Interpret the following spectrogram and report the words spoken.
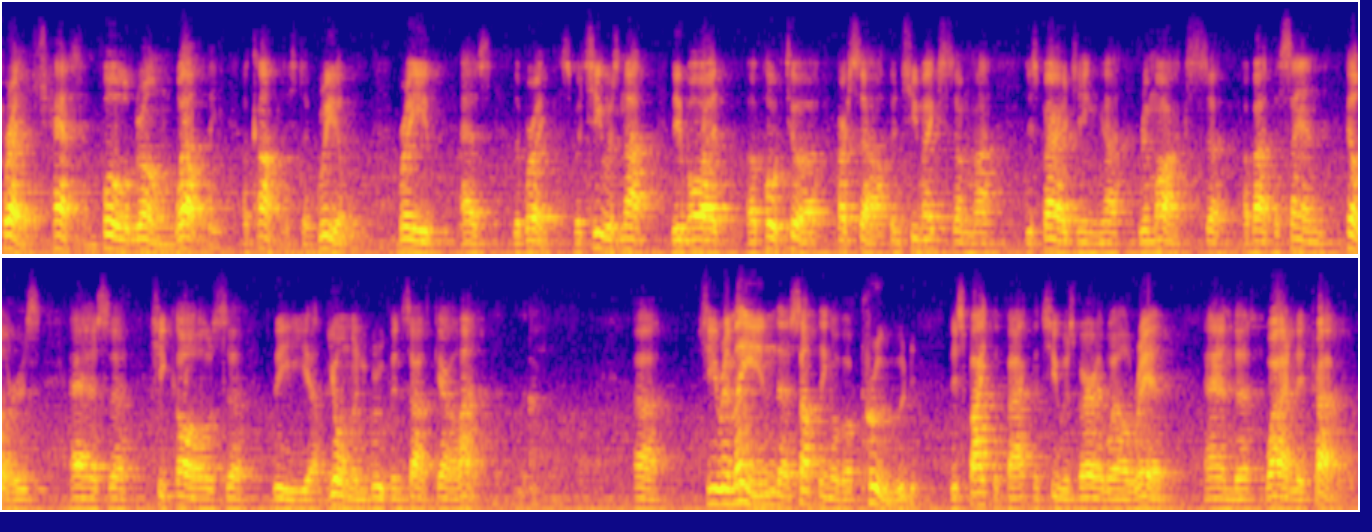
fresh, handsome, full-grown, wealthy, accomplished, agreeable, brave as the bravest. But she was not devoid of hauteur herself, and she makes some uh, disparaging uh, remarks uh, about the Sand Hillers, as uh, she calls uh, the uh, yeoman group in South Carolina. She remained something of a prude, despite the fact that she was very well read and widely traveled.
